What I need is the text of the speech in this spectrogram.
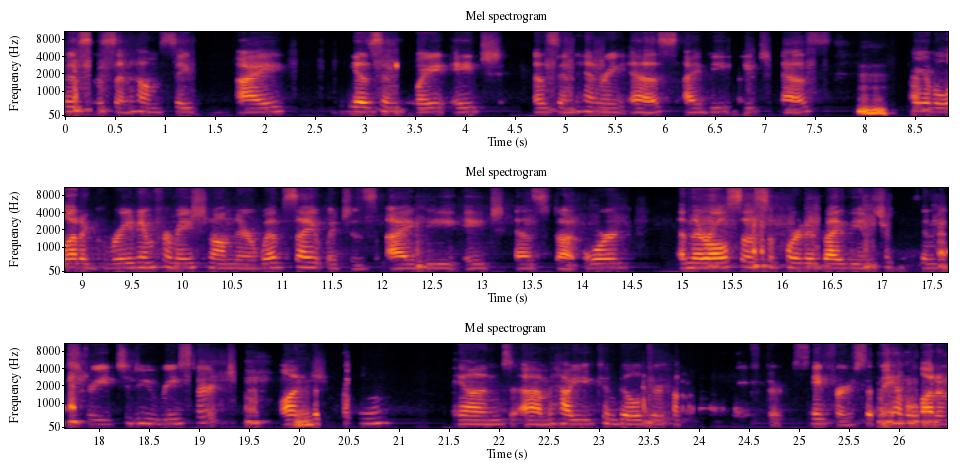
Business and Home Safety. I as in boy, H as in Henry S, I B H S. Mm-hmm. We have a lot of great information on their website, which is ibhs.org. And they're also supported by the insurance industry to do research on Yes. and um, how you can build your home safer, safer. So they have a lot of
